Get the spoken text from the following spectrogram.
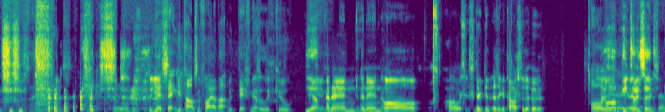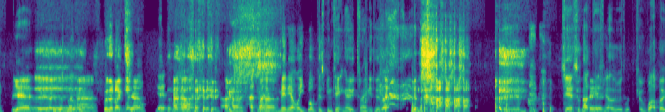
so, so yeah, setting guitars on fire that would definitely look cool. yeah. Um, and then In and the- then oh, oh, what's it? So the, is it guitars for the Who? Oh, Oh, yeah, Pete yeah, Townshend? Yeah, Yeah. uh, With a big. Windmill. Yeah. Uh-huh. uh-huh, Hitman. uh-huh. Many a light bulb has been taken out trying to do that. Um, so yeah, so that Uh, definitely would look cool. What about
